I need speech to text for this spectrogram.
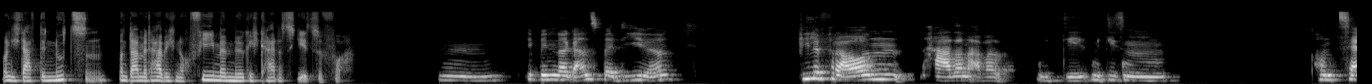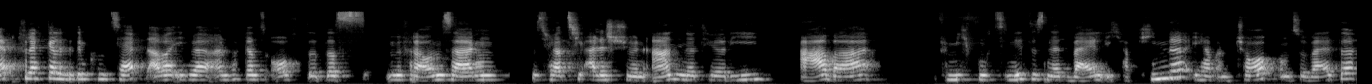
und ich darf den nutzen. Und damit habe ich noch viel mehr Möglichkeiten als je zuvor. Hm, ich bin da ganz bei dir. Viele Frauen hadern aber mit, die, mit diesem Konzept, vielleicht gar nicht mit dem Konzept, aber ich höre einfach ganz oft, dass mir Frauen sagen, das hört sich alles schön an in der Theorie, aber für mich funktioniert das nicht, weil ich habe Kinder, ich habe einen Job und so weiter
